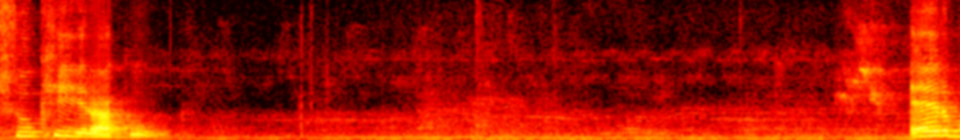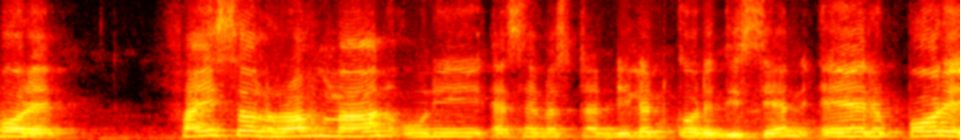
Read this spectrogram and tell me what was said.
সুখী রাখুক। এরপরে ফাইসাল রহমান উনি এস এম এসটা ডিলিট করে দিছেন। এরপরে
